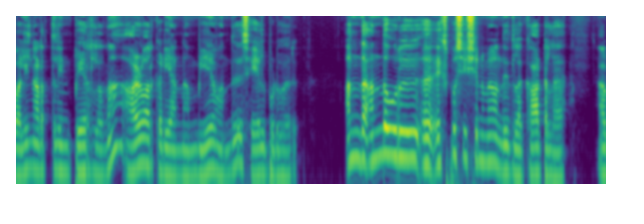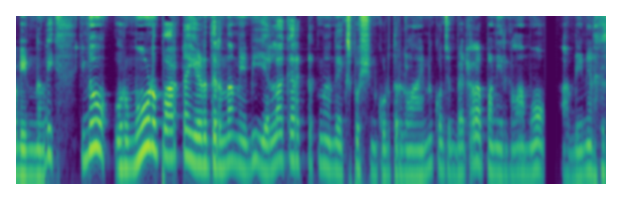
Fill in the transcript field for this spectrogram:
வழிநடத்தலின் பேரில் தான் ஆழ்வார்க்கடியான் நம்பியே வந்து செயல்படுவார். அந்த அந்த ஒரு எக்ஸ்பொசிஷனுமே வந்து இதில் காட்டலை அப்படின்னு மாதிரி இன்னும் ஒரு மூணு பார்ட்டாக எடுத்திருந்தா மேபி எல்லா கேரக்டருக்குமே வந்து எக்ஸ்பொசிஷன் கொடுத்துருக்கலாம். இன்னும் கொஞ்சம் பெட்டராக பண்ணியிருக்கலாமோ அப்படின்னு எனக்கு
